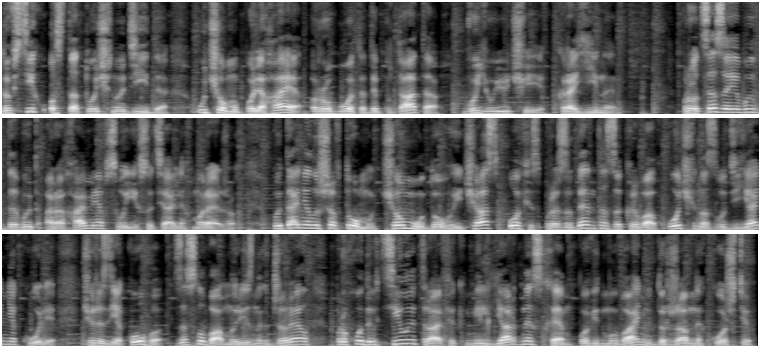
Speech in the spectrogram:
до всіх остаточно дійде, у чому полягає робота депутата воюючої країни. Про це заявив Давид Арахамія в своїх соціальних мережах. Питання лише в тому, чому довгий час офіс президента закривав очі на злодіяння колі, через якого, за словами різних джерел, проходив цілий трафік мільярдних схем по відмиванню державних коштів,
